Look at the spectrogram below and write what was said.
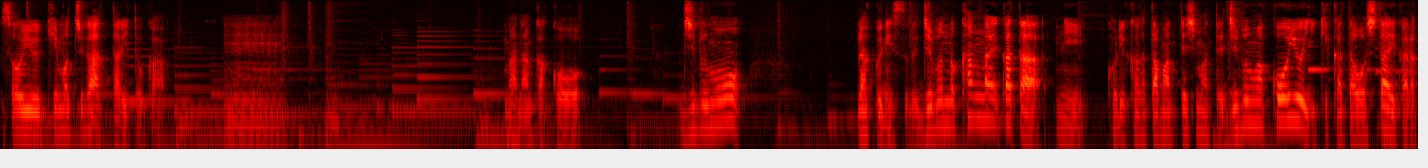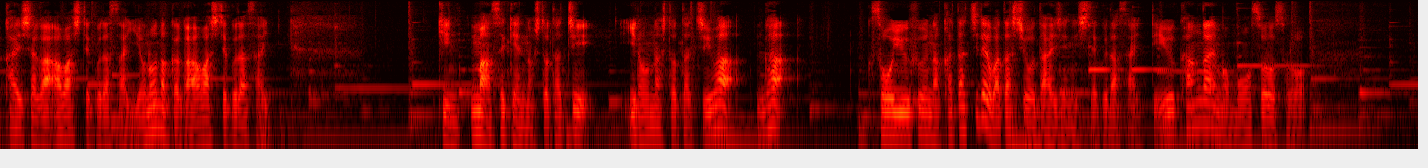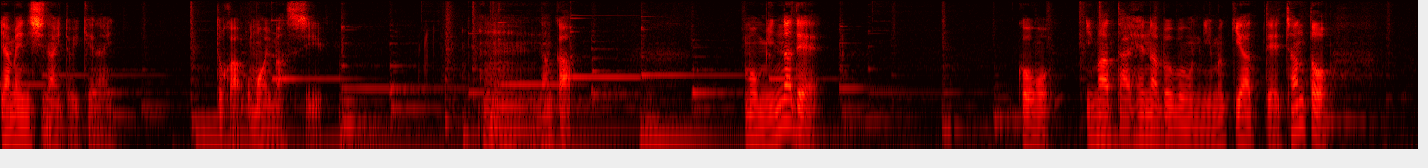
そういう気持ちがあったりとかうんまあなんかこう自分を楽にする。自分の考え方に凝り固まってしまって自分はこういう生き方をしたいから会社が合わせてください世の中が合わせてください。まあ世間の人たちいろんな人たちはがそういうふうな形で私を大事にしてくださいっていう考えももうそろそろやめにしないといけないとか思いますし。うんなんかもうみんなでこう今大変な部分に向き合ってちゃんと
